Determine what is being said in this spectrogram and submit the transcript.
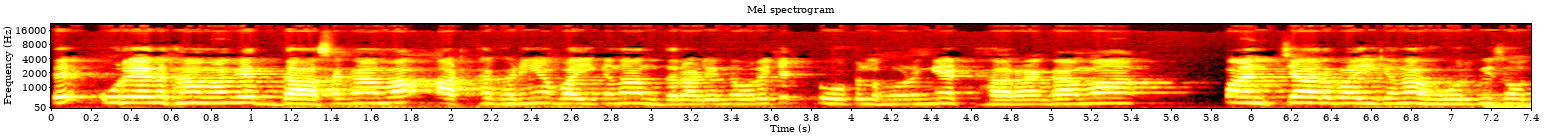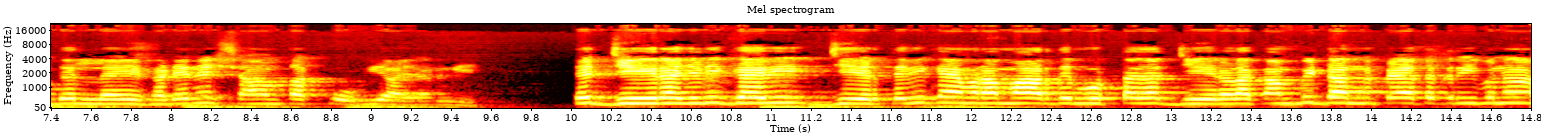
ਤੇ ਉਰੇ ਦਿਖਾਵਾਂਗੇ 10 ਗਾਵਾਂ 8 ਖੜੀਆਂ, ਬਾਈ ਕਹਿੰਦਾ ਅੰਦਰ ਵਾਲੇ ਨੌਰੇ ਚ ਟੋਟਲ ਹੋਣਗੀਆਂ 18 ਗਾਵਾਂ। ਪੰਜ, ਚਾਰ ਬਾਈ ਕਹਿੰਦਾ ਹੋਰ ਵੀ ਸੌਦੇ ਲਏ ਖੜੇ ਨੇ, ਸ਼ਾਮ ਤੱਕ ਉਹ ਵੀ ਆ ਜਾਣਗੇ। ਤੇ ਜੇਰ ਆ ਜਿਹੜੀ ਗੈਰੀ ਜੇਰ ਤੇ ਵੀ ਕੈਮਰਾ ਮਾਰਦੇ ਮੋਟਾ ਜਿਹਾ, ਜੇਰ ਵਾਲਾ ਕੰਮ ਵੀ ਡਨ ਪਿਆ ਤਕਰੀਬਨ।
